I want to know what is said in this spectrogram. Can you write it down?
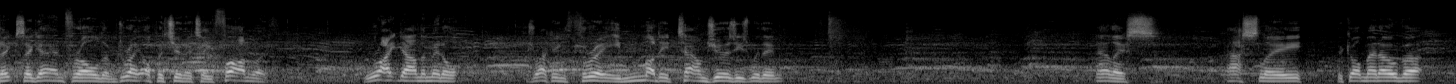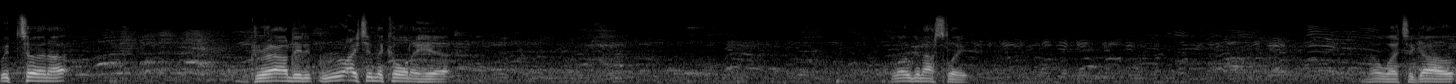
Six again for Oldham. Great opportunity. Farnworth right down the middle, dragging three muddied town jerseys with him. Ellis, Astley, they've got men over with Turner. Grounded right in the corner here. Logan Astley. Nowhere to go.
